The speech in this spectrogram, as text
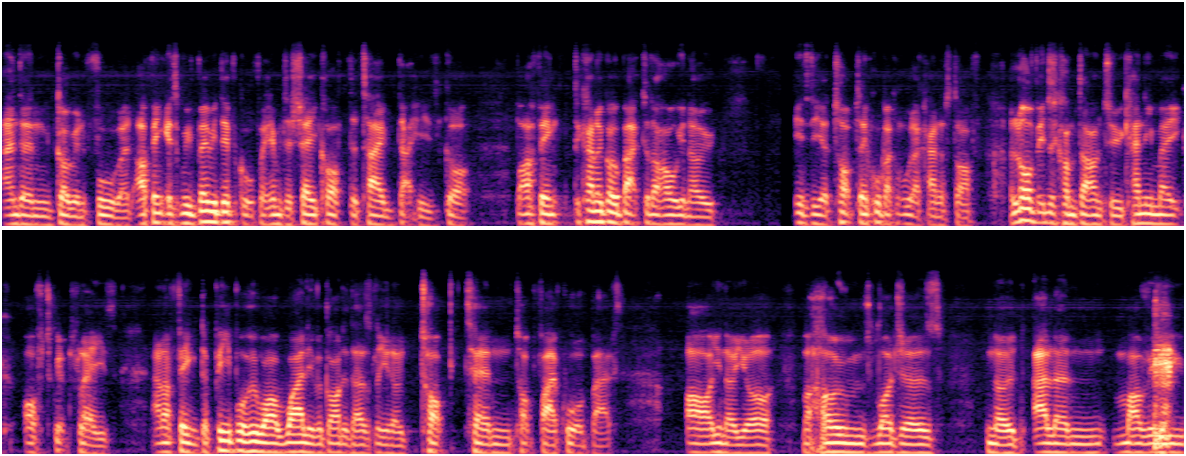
and then going forward. I think it's gonna be very difficult for him to shake off the tag that he's got. But I think to kind of go back to the whole, you know, is he a top ten quarterback and all that kind of stuff. A lot of it just comes down to can he make off script plays. And I think the people who are widely regarded as you know top ten, top five quarterbacks are you know your Mahomes, Rodgers, you know Allen, Murray,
